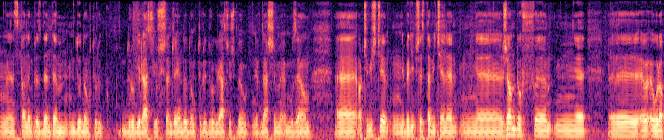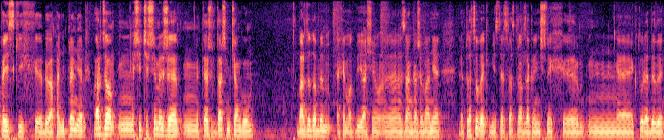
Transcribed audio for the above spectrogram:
e, z panem prezydentem Dudą, który drugi raz już, Andrzejem Dudą, który drugi raz już był w naszym muzeum. E, Oczywiście byli przedstawiciele mm, e, rządów e, mm, europejskich, była pani premier. Bardzo mm, się cieszymy, że też w dalszym ciągu bardzo dobrym echem odbija się zaangażowanie placówek Ministerstwa Spraw Zagranicznych, które były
